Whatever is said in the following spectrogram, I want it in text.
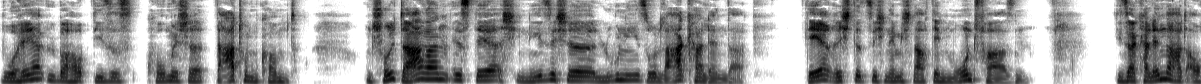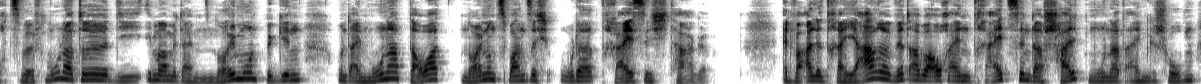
woher überhaupt dieses komische Datum kommt. Und schuld daran ist der chinesische Lunisolarkalender. Der richtet sich nämlich nach den Mondphasen. Dieser Kalender hat auch zwölf Monate, die immer mit einem Neumond beginnen und ein Monat dauert 29 oder 30 Tage. Etwa alle drei Jahre wird aber auch ein 13. Schaltmonat eingeschoben,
